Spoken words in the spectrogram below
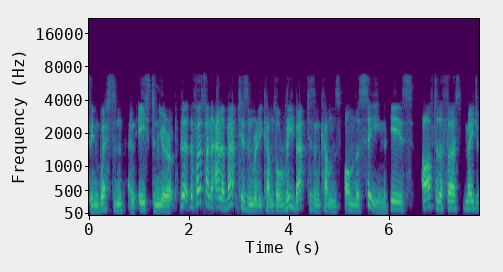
between Western and Eastern Europe. The, the first time that Anabaptism really comes, or rebaptism comes on the scene, is after the first major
